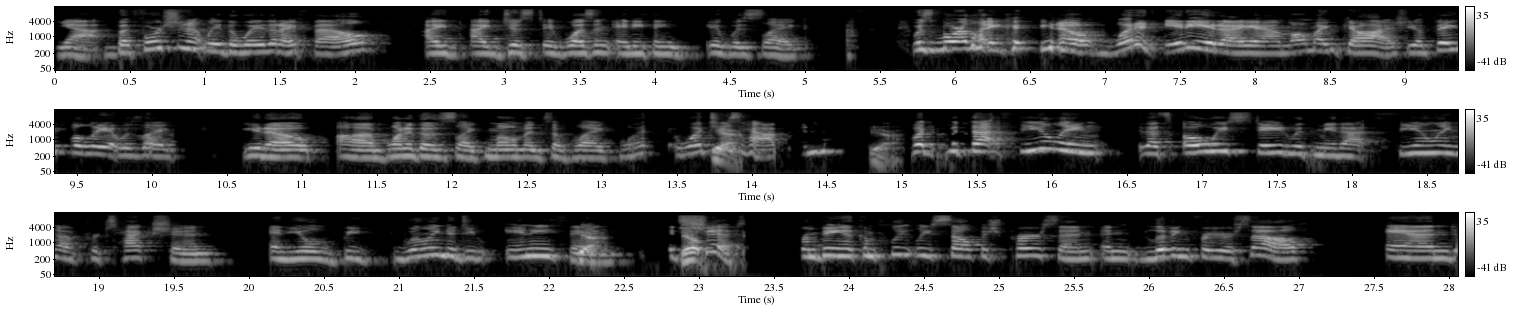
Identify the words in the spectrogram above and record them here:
Yeah. But fortunately, the way that I fell, I I just it wasn't anything. It was like it was more like, you know, what an idiot I am. Oh my gosh. You know, thankfully it was like you know um, one of those like moments of like what what just yeah. happened yeah but but that feeling that's always stayed with me that feeling of protection and you'll be willing to do anything yeah. it yep. shifts from being a completely selfish person and living for yourself and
